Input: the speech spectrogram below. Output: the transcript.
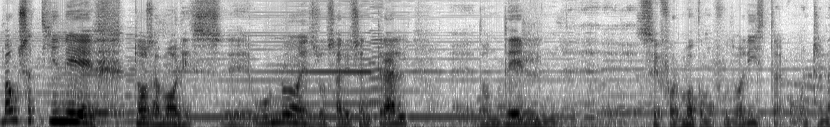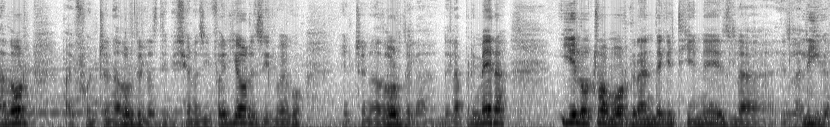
Bausa tiene dos amores. Eh, uno es Rosario Central, eh, donde él eh, se formó como futbolista, como entrenador. Ahí fue entrenador de las divisiones inferiores y luego entrenador de la, de la primera. Y el otro amor grande que tiene es la, es la liga.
